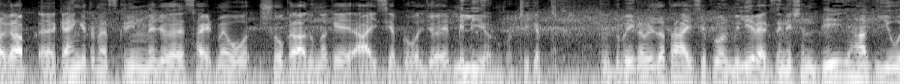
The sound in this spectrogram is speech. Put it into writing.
अगर आप कहेंगे तो मैं स्क्रीन में जो है साइड में वो शो करा दूँगा कि आई सी अप्रूवल जो है मिली है उनको, ठीक है? तो दुबई का वीज़ा था आई सी अप्रूवल मिली है वैक्सीनेशन भी यहाँ की यू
